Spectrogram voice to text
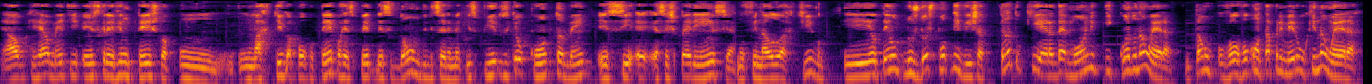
É algo que realmente eu escrevi um texto, um, um artigo há pouco tempo a respeito desse dom de discernimento de espíritos e que eu conto também esse, essa experiência no final do artigo e eu tenho dos dois pontos de vista, tanto que era demônio e quando não era. Então vou, vou contar primeiro o que não era.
